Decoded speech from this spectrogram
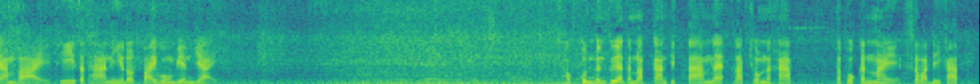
ยามบ่ายที่สถานีรถไฟวงเวียนใหญ่ ขอบคุณเพื่อนๆสำหรับการติดตามและรับชมนะครับ แล้วพบกันใหม่ สวัสดีครับ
